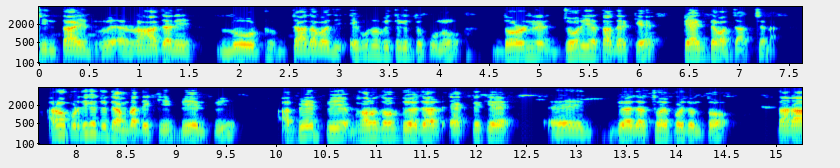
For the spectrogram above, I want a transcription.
চিন্তায়, রাহাজানি, লুট, চাঁদাবাজি এগুলোর ভিতরে কিন্তু কোনো ধরনের জড়িয়ে তাদেরকে ট্যাগ দেওয়া যাচ্ছে না। আর অপরদিকে যদি আমরা দেখি বিএনপি বিএনপি ভালো দল দুই থেকে দুই পর্যন্ত তারা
